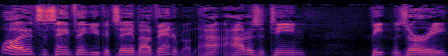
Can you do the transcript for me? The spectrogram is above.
well. and It's the same thing you could say about Vanderbilt. How, how does a team beat Missouri?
